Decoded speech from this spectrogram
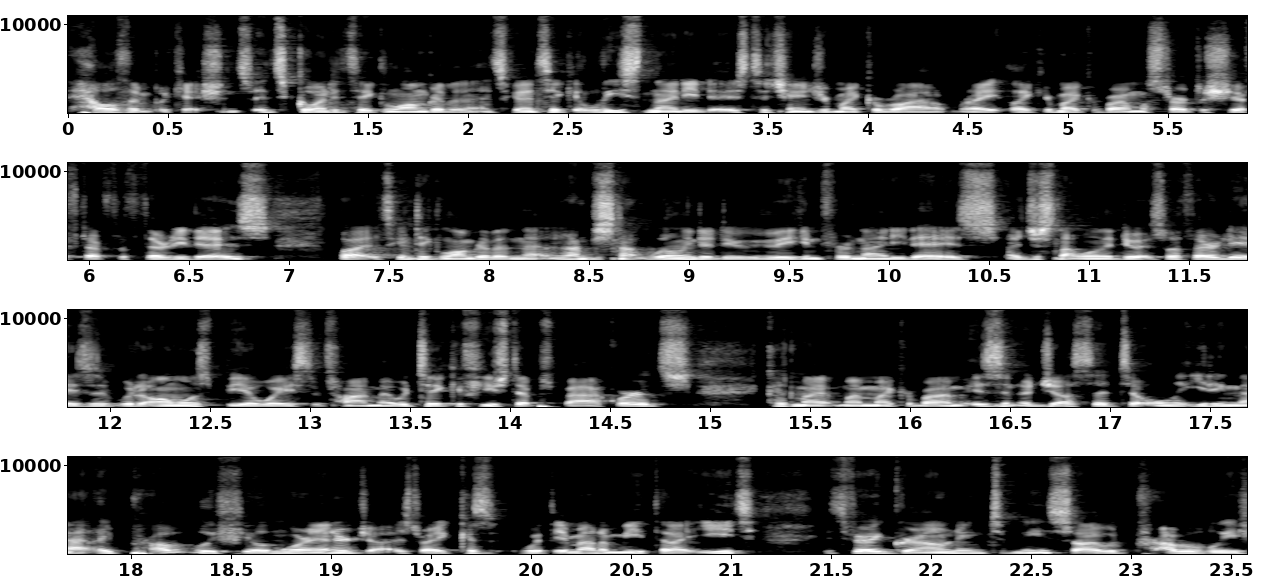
health implications. It's going to take longer than that. It's going to take at least 90 days to change your microbiome, right? Like your microbiome will start to shift after 30 days, but it's going to take longer than that. And I'm just not willing to do vegan for 90 days. I'm just not willing to do it. So 30 days it would almost be a waste of time. I would take a few steps backwards because my, my microbiome isn't adjusted to only eating that. I probably feel more energized, right? Because with the amount of meat that I eat, it's very grounding to me. So I would probably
